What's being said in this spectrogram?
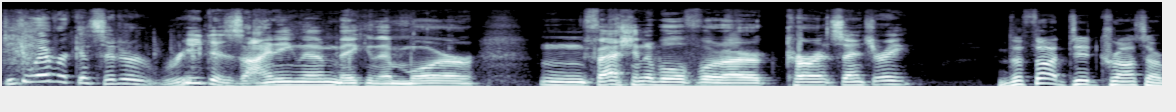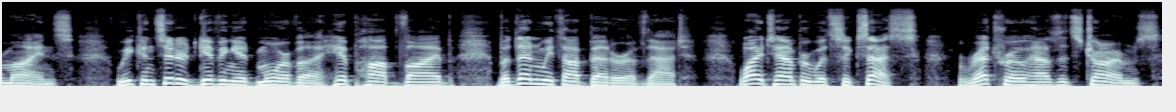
did you ever consider redesigning them, making them more mm, fashionable for our current century? The thought did cross our minds. We considered giving it more of a hip hop vibe, but then we thought better of that. Why tamper with success? Retro has its charms.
